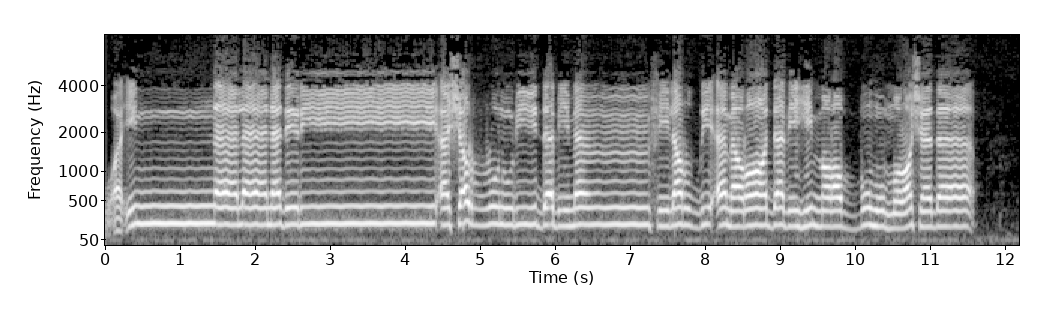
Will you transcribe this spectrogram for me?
وإنا لا ندري أشر نريد بمن في الأرض أَمْرَادَ بهم ربهم رشداً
